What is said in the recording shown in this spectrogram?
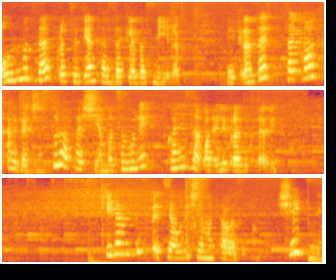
50%-იან ხაზდაკლებას მიიღებთ. ეკრანზე საკმაოდ კარგად ჩანს თუ რა ფაშია მოცემული თქვენი საყვარელი პროდუქტები. კიდევ ერთი სპეციალური შემოთავაზება. შეიძინე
